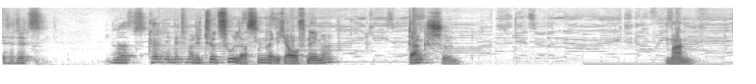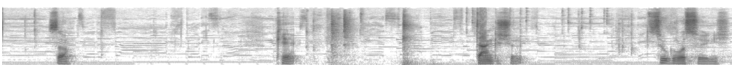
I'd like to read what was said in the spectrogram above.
ist das jetzt. Das, könnt ihr bitte mal die Tür zulassen, wenn ich aufnehme? Dankeschön. Mann. So. Okay. Dankeschön. Zu großzügig.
